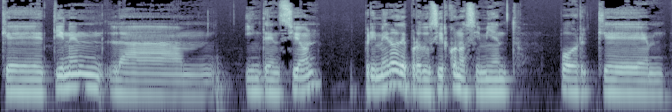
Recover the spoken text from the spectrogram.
que tienen la mm, intención primero de producir conocimiento, porque mm,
